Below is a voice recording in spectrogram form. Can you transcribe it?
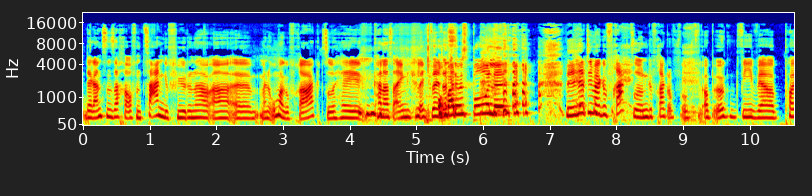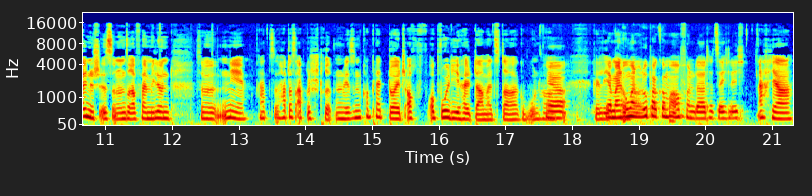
der ganzen Sache auf den Zahn gefühlt und habe äh, meine Oma gefragt, so, hey, kann das eigentlich vielleicht sein, Oma, du bist Polen. nee, ich habe die mal gefragt so und gefragt, ob, ob, ob irgendwie wer polnisch ist in unserer Familie und so, nee, hat, hat das abgestritten. Wir sind komplett deutsch, auch obwohl die halt damals da gewohnt haben. ja. Gelebt ja, haben. Oma und Opa kommen auch von da tatsächlich. Ach ja.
